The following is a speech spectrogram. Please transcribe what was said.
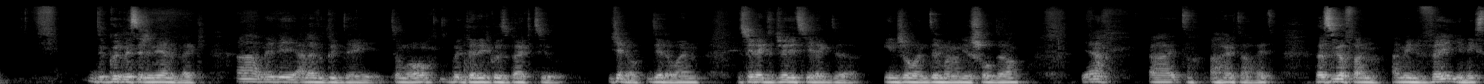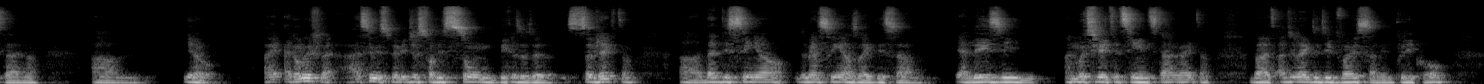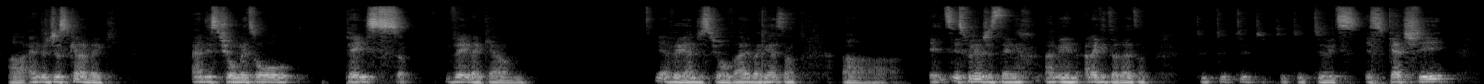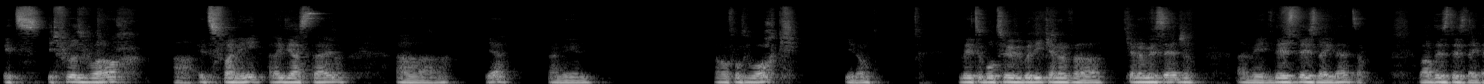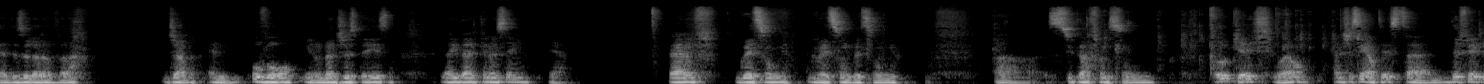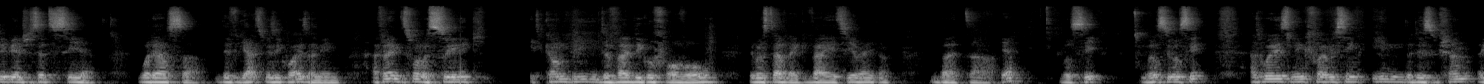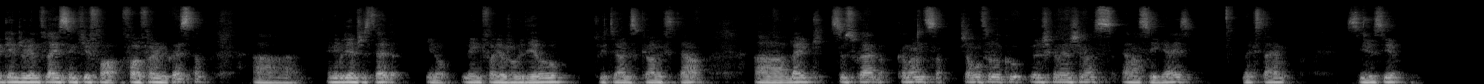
the good message in the end, like, ah, maybe I'll have a good day tomorrow. But then it goes back to, you know, the other one. It's really like the duality, like the angel and demon on your shoulder. Yeah, Alright, alright, alright. That's super fun. I mean, very unique style. Um, you know, I, I don't know if like, I assume it's maybe just for this song because of the subject, uh, that the singer, the male singer is like this, um, yeah, lazy, unmotivated singing style, right? But I do like the deep voice, I mean, pretty cool. Uh, and they're just kind of like and this industrial metal pace, very like, um, yeah, very industrial vibe, I guess. Uh, it's, it's pretty interesting. I mean, I like it a lot. It's, it's catchy. It's, it flows well. Uh, it's funny. I like the art style. Uh, yeah, I mean, I don't want to work, you know, relatable to everybody kind of, uh, kind of message. I mean, there's days like that. Well, there's days like that. There's a lot of, uh, job and overall, you know, not just days like that kind of thing. Yeah. Fair. Great song. Great song. Great song. Uh, super fun song. Okay, well, interesting artist. Uh, definitely be interested to see uh, what else uh, they've got music-wise. I mean, I feel like this one was so unique. It can't be the vibe they go for overall. They must have like variety, right? But uh, yeah, we'll see. We'll see, we'll see. As always, link for everything in the description. Again, Dragonfly, thank you for, for a fun request. Anybody interested, you know, link for your video, Twitter, Discord, etc. Uh, like, subscribe, comments. Channel Toroku, yoroshiku and I'll see you guys next time. See you, see you.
